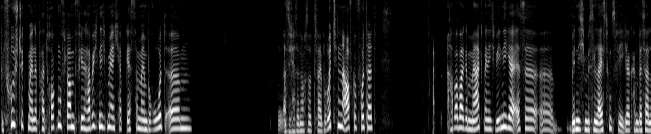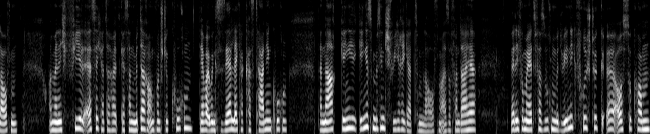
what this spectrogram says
gefrühstückt, meine paar Trockenflommen, viel habe ich nicht mehr. Ich habe gestern mein Brot, ähm, also ich hatte noch so zwei Brötchen aufgefuttert, habe aber gemerkt, wenn ich weniger esse, äh, bin ich ein bisschen leistungsfähiger, kann besser laufen. Und wenn ich viel esse, ich hatte heute gestern Mittag irgendwo ein Stück Kuchen, der war übrigens sehr lecker, Kastanienkuchen. Danach ging, ging es ein bisschen schwieriger zum Laufen. Also von daher werde ich wohl mal jetzt versuchen, mit wenig Frühstück äh, auszukommen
